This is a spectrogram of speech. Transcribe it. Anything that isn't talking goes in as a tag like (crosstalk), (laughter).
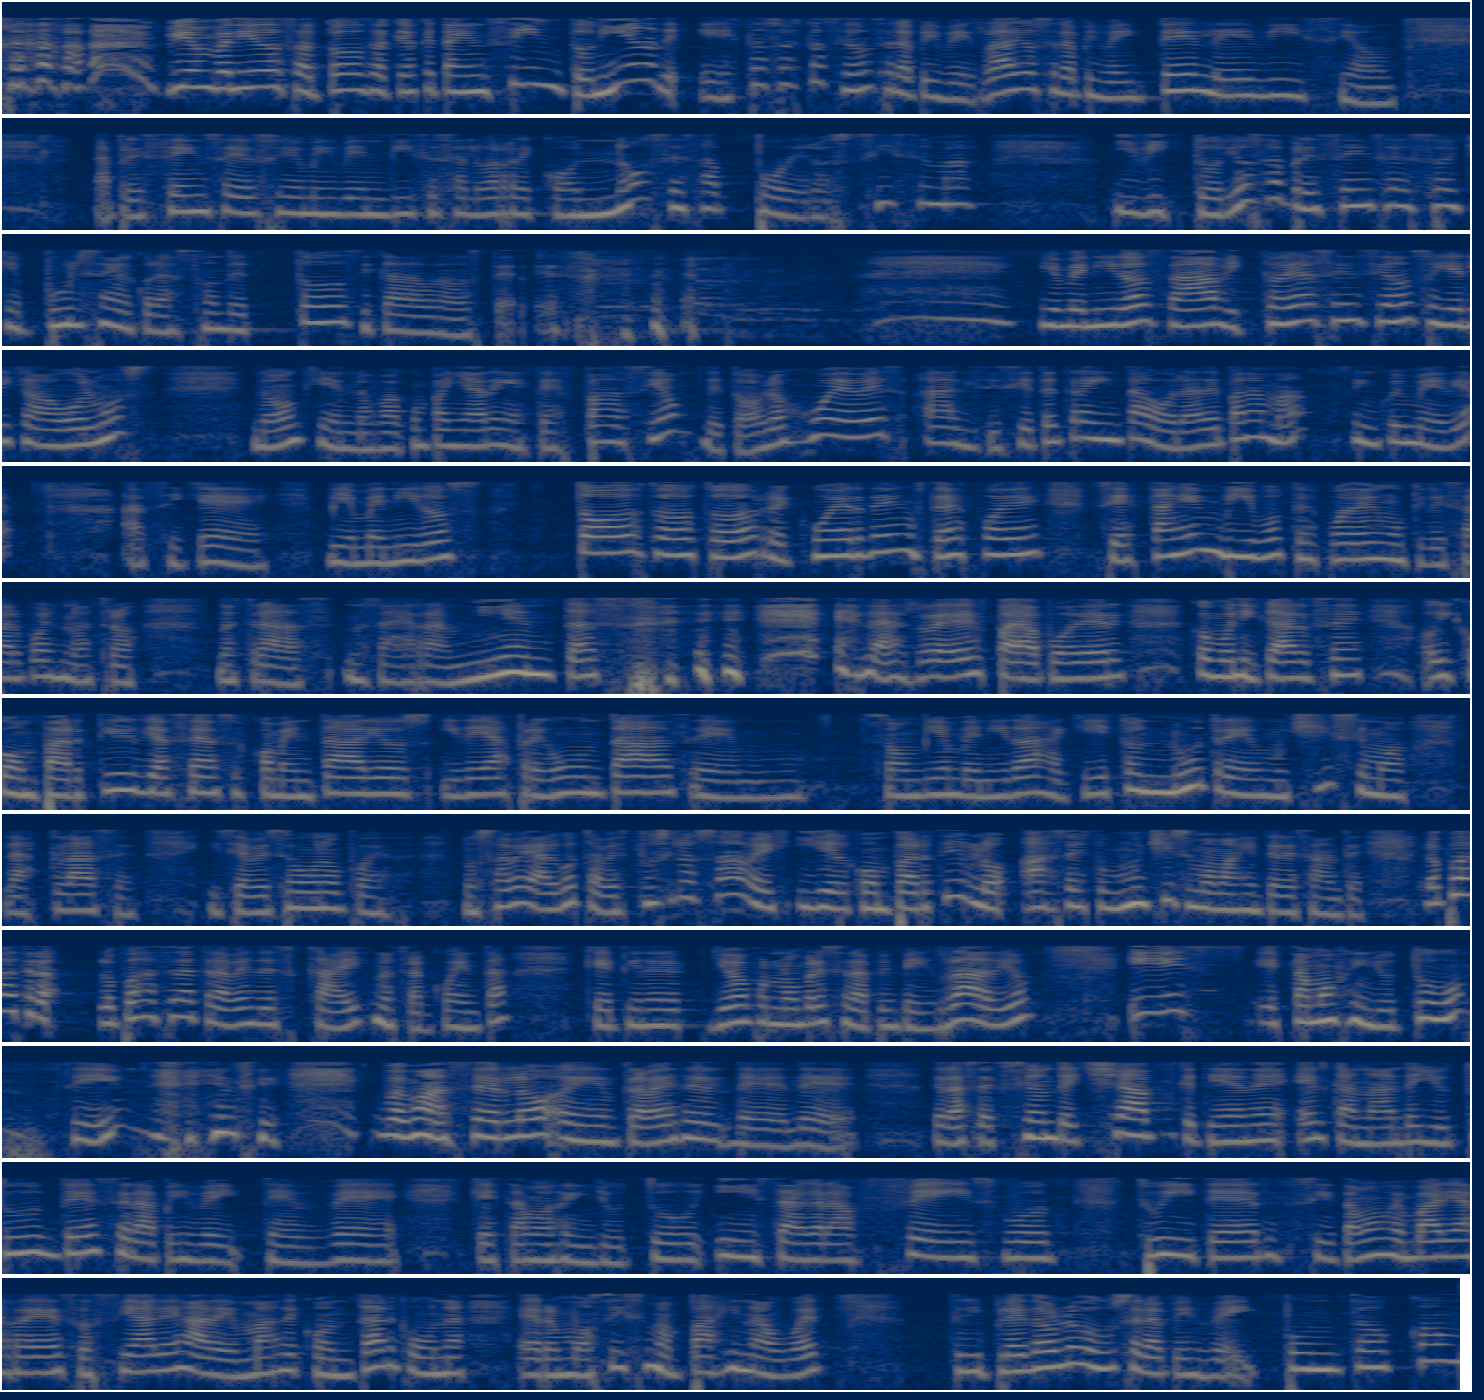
(laughs) Bienvenidos a todos aquellos que están en sintonía de esta su estación Serapis Bay Radio, Serapis Bay Televisión. La presencia de Dios me bendice, saluda, reconoce esa poderosísima y victoriosa presencia de Soy que pulsa en el corazón de todos y cada uno de ustedes. (laughs) Bienvenidos a Victoria Ascensión, soy Erika Olmos, ¿no? quien nos va a acompañar en este espacio de todos los jueves a las 17.30 hora de Panamá, cinco y media. Así que bienvenidos todos, todos, todos. Recuerden, ustedes pueden, si están en vivo, ustedes pueden utilizar pues nuestros, nuestras, nuestras herramientas (laughs) en las redes para poder comunicarse y compartir ya sea sus comentarios, ideas, preguntas, eh, son bienvenidas aquí. Esto nutre muchísimo las clases. Y si a veces uno pues no sabe algo, tal vez tú sí lo sabes. Y el compartirlo hace esto muchísimo más interesante. Lo puedes lo puedes hacer a través de Skype, nuestra cuenta, que tiene lleva por nombre Serapis Bay Radio. Y estamos en YouTube, ¿sí? (laughs) Podemos hacerlo a través de de la sección de chat que tiene el canal de YouTube de Serapis Bay TV, que estamos en YouTube, Instagram, Facebook, Twitter, si estamos en varias redes sociales, además de contar con una hermosísima página web www.serapisbay.com.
